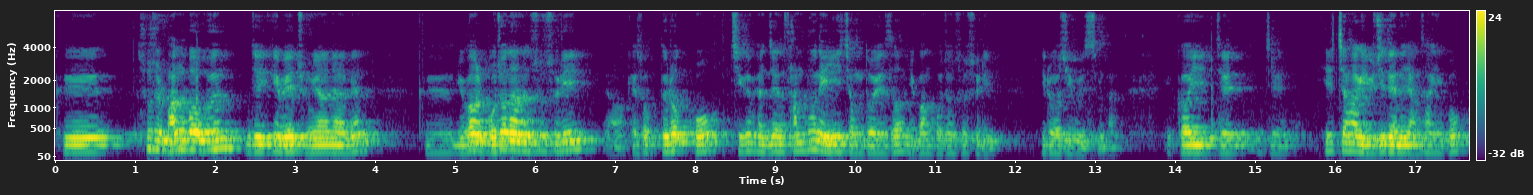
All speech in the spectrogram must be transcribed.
그 수술 방법은 이제 이게 왜 중요하냐면 그 유방을 보존하는 수술이 어, 계속 늘었고 지금 현재는 3분의 2 정도에서 유방 보존 수술이 이루어지고 있습니다. 거의 이제 이제 일정하게 유지되는 양상이고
